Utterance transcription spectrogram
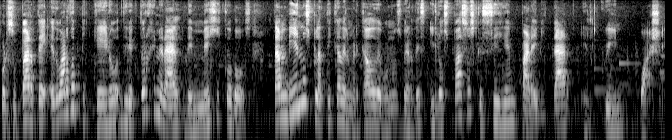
Por su parte, Eduardo Piquero, director general de México 2, también nos platica del mercado de bonos verdes y los pasos que siguen para evitar el greenwashing.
